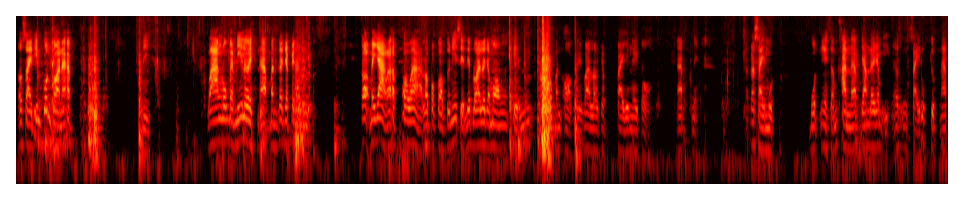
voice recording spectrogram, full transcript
เราใส่พิมพ์ก้นก่อนนะครับ นี่ วางลงแบบนี้เลยนะครับ มันก็จะเป็นก็ไม่ยากแล้วครับ เพราะว่าเราประกอบตัวนี้เสร็จเรียบร้อยเราจะมองเห็นมันออกเลยว่าเราจะไปยังไงต่อ นะครับเนี่ยแล้วก็ใส่หมุดหมุดนี่ยสำคัญนะครับย้ำแล้วย้ำอีกนะใส่ทุกจุดนะครับ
